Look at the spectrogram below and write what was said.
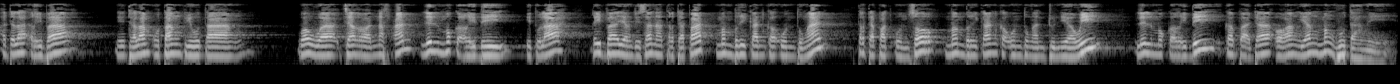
adalah riba di dalam utang piutang. Wa wa jarra naf'an lil muqridi. Itulah riba yang di sana terdapat memberikan keuntungan, terdapat unsur memberikan keuntungan duniawi lil muqridi kepada orang yang menghutangi.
